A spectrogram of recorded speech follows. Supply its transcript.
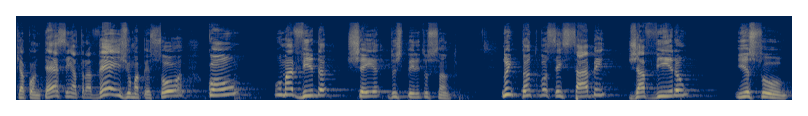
que acontecem através de uma pessoa com uma vida cheia do Espírito Santo. No entanto, vocês sabem, já viram, isso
